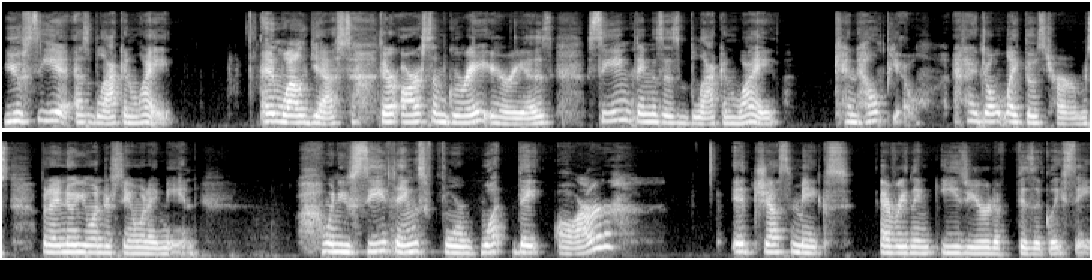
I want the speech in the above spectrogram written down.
You see it as black and white. And while, yes, there are some gray areas, seeing things as black and white can help you. And I don't like those terms, but I know you understand what I mean when you see things for what they are, it just makes everything easier to physically see.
